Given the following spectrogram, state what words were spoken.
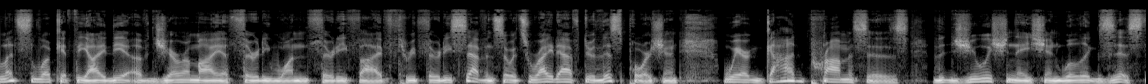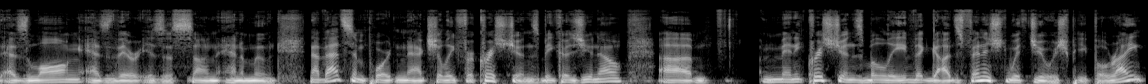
let's look at the idea of Jeremiah 31, 35 through 37. So it's right after this portion where God promises the Jewish nation will exist as long as there is a sun and a moon. Now that's important actually for Christians because, you know, um, many Christians believe that God's finished with Jewish people, right?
